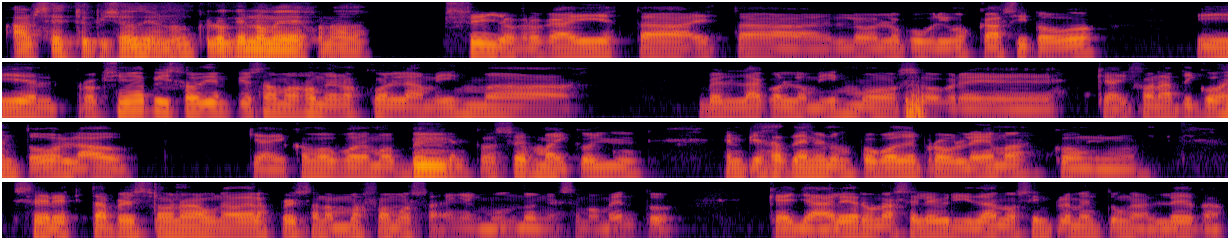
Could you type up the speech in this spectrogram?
al sexto episodio, ¿no? Creo que no me dejo nada. Sí, yo creo que ahí está, está lo, lo, cubrimos casi todo. Y el próximo episodio empieza más o menos con la misma, ¿verdad? Con lo mismo sobre que hay fanáticos en todos lados. Que ahí como podemos ver mm. que entonces Michael empieza a tener un poco de problemas con ser esta persona, una de las personas más famosas en el mundo en ese momento. Que ya él era una celebridad, no simplemente un atleta.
